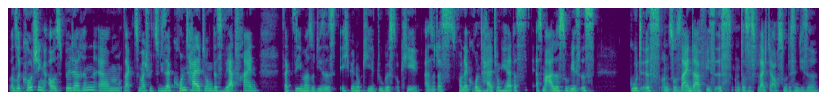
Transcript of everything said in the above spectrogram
unsere Coaching-Ausbilderin ähm, sagt zum Beispiel zu dieser Grundhaltung des Wertfreien, sagt sie immer so dieses, ich bin okay, du bist okay. Also das von der Grundhaltung her, dass erstmal alles so wie es ist, gut ist und so sein darf, wie es ist. Und das ist vielleicht ja auch so ein bisschen diese,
